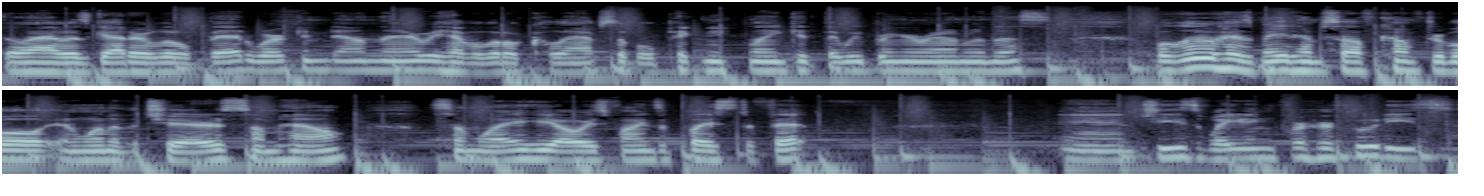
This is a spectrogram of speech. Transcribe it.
Delilah's got her little bed working down there. We have a little collapsible picnic blanket that we bring around with us. Baloo has made himself comfortable in one of the chairs somehow, some way. He always finds a place to fit. And she's waiting for her foodies.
